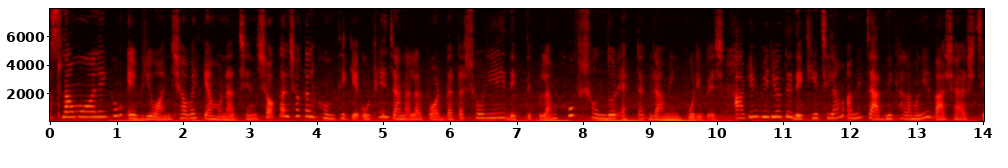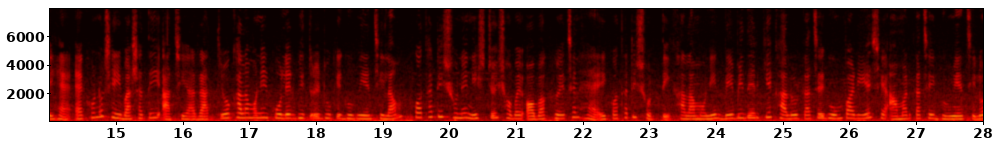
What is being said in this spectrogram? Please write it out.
আসসালামু আলাইকুম এভরিওয়ান, সবাই কেমন আছেন? সকাল সকাল ঘুম থেকে উঠেই জানালার পর্দাটা সরিয়েই দেখতে পেলাম খুব সুন্দর একটা গ্রামীণ পরিবেশ। আগের ভিডিওতে দেখিয়েছিলাম আমি চাঁদনি খালামণির বাসা আসছে। হ্যাঁ এখনও সেই বাসাতেই আছি আর রাত্রেও খালামণির কোলের ভিতরে ঢুকে ঘুমিয়েছিলাম। কথাটি শুনে নিশ্চয়ই সবাই অবাক হয়েছেন। হ্যাঁ এই কথাটি সত্যি। খালামণির বেবিদেরকে খালুর কাছে ঘুম পাড়িয়ে সে আমার কাছে ঘুমিয়েছিল।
